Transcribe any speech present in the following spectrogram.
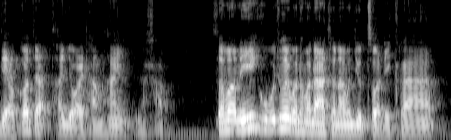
เดี๋ยวก็จะทยอยทำให้นะครับสำหรับนนี้ครูผู้ช่วยวันธรรมดาชนะวันหยุดสวัสดีครับ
